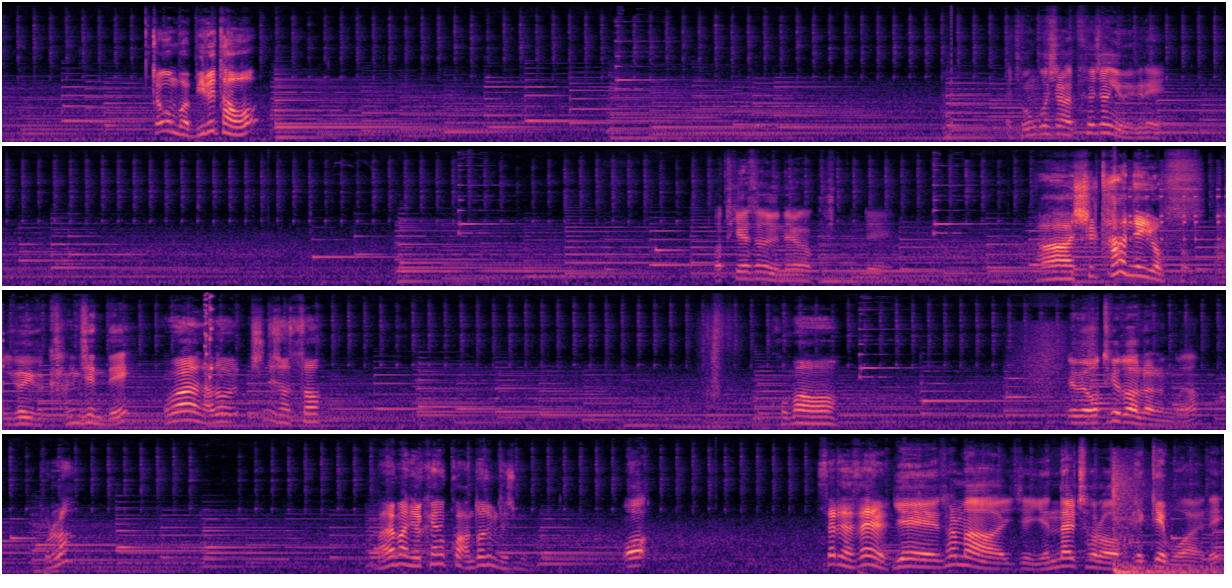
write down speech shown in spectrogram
저건 뭐야 미르타워? 좋은 곳이랑 표정이 왜 그래 어떻게 해서는 은혜를 갖고 싶은데 아 싫다는 얘기 없어 아, 이거 이거 강제인데? 뭐야 나도 신뢰 졌어 고마워 야, 왜 어떻게 도와달라는 거야? 몰라? 말만 이렇게 해놓고 안 도와주면 되지 뭐 어? 셀이다 셀 얘 설마 이제 옛날처럼 100개 모아야 돼?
